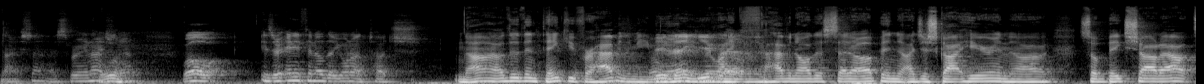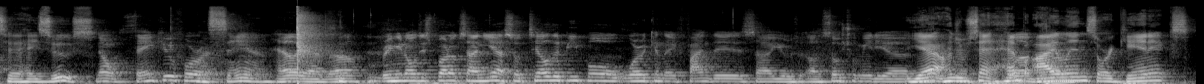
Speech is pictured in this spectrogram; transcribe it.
Nice, that's very nice, Cool. man. Well, is there anything else that you want to touch? Nah, other than thank you for having me, Dude, man. thank you And, for like having having all this set up, and I just got here, and uh, so big shout out to Jesus No, thank you for and Sam. Hell yeah, bro. bringing all these products and yeah. So tell the people where can they find this, uh, your uh, social media. Yeah, hundred percent. Hemp uh, Islands Organics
